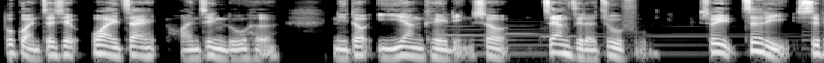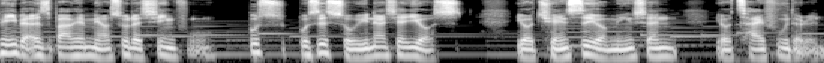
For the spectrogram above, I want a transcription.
不管这些外在环境如何，你都一样可以领受这样子的祝福。所以这里诗篇一百二十八篇描述的幸福，不属不是属于那些有有权势、有名声、有财富的人，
